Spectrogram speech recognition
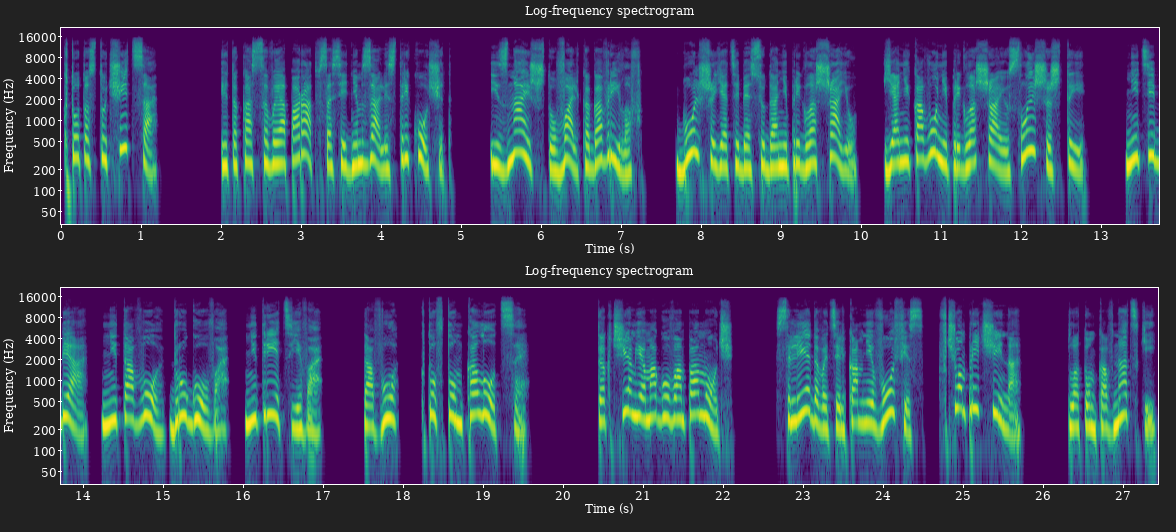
Кто-то стучится? Это кассовый аппарат в соседнем зале стрекочет. И знаешь что, Валька Гаврилов, больше я тебя сюда не приглашаю. Я никого не приглашаю, слышишь ты? Ни тебя, ни того, другого, ни третьего. Того, кто в том колодце. Так чем я могу вам помочь? Следователь ко мне в офис? В чем причина? Платон Ковнацкий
